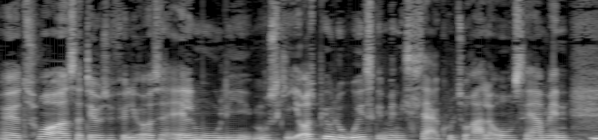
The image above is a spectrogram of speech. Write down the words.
Og jeg tror også, at det er jo selvfølgelig også alle mulige, måske også biologiske, men især kulturelle årsager, men mm.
